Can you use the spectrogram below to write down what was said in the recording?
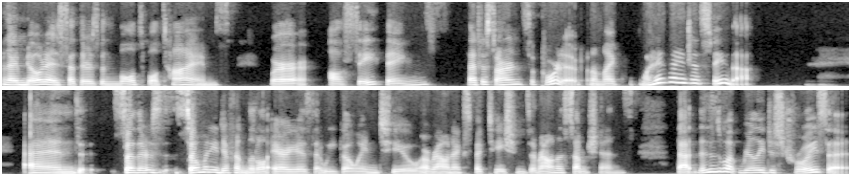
And I've noticed that there's been multiple times where I'll say things that just aren't supportive. And I'm like, why didn't I just say that? Mm-hmm. And so there's so many different little areas that we go into around expectations, around assumptions, that this is what really destroys it.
